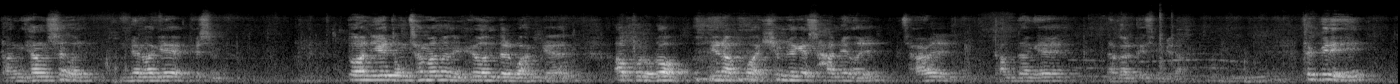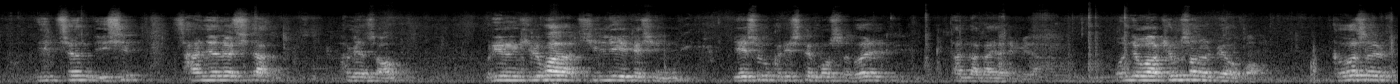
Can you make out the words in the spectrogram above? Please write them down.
방향성을 분명하게 했습니다. 또한 이에 동참하는 회원들과 함께 앞으로도 연합과 협력의 사명을 잘 감당해 나갈 것입니다. 특별히 2024년을 시작 하면서 우리는 길과 진리 대신 예수 그리스도의 모습을 닮아가야 됩니다. 온유와 겸손을 배우고 그것을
